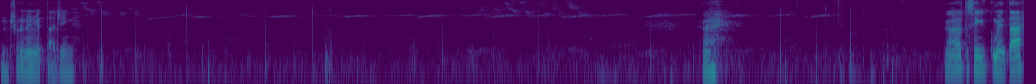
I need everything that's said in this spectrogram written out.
Não chegou nem metade ainda. Ah, tô sem comentar.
